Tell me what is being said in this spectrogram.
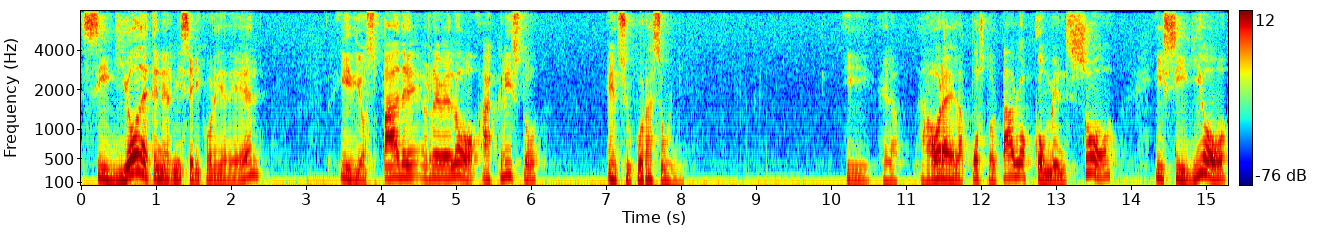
siguió de tener misericordia de él. Y Dios Padre reveló a Cristo en su corazón. Y ahora el apóstol Pablo comenzó y siguió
